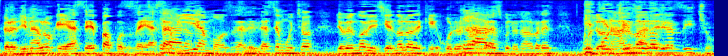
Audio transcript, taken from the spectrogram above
Pero dime algo que ya sepa, pues, o sea, ya Claro. sabíamos, o sea, Sí. desde hace mucho, yo vengo diciéndolo de que Julián Claro. Álvarez, Julián Álvarez, ¿Y Julián por qué no lo habían dicho?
